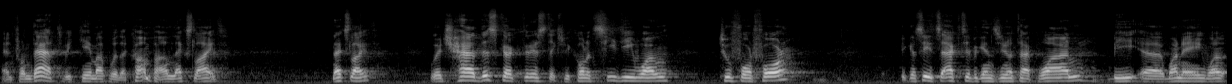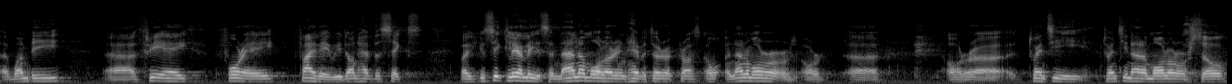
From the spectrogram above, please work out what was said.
And from that, we came up with a compound. Next slide. Next slide which had this characteristics. We call it CD1244. You can see it's active against genotype 1, B, uh, 1A, 1, uh, 1B, uh, 3A, 4A, 5A. We don't have the 6. But you can see clearly it's a nanomolar inhibitor across, oh, a nanomolar or, or, uh, or uh, 20, 20 nanomolar or so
